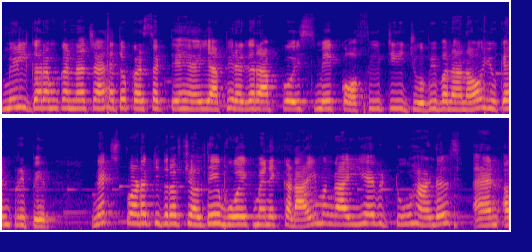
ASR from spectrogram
मिल्क गर्म करना चाहें तो कर सकते हैं, या फिर अगर आपको इसमें कॉफ़ी टी जो भी बनाना हो you can prepare next product की तरफ़ चलते हैं। वो एक मैंने कढ़ाई मंगाई है with two handles and a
